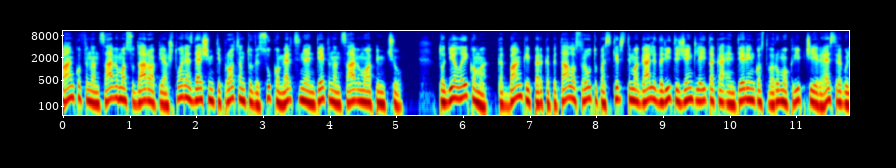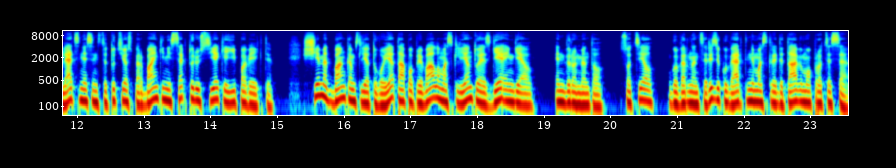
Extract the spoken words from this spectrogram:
bankų finansavimą sudaro apie 80 procentų visų komercinio ND finansavimo apimčių. Todėl laikoma, kad bankai per kapitalo srautų paskirstimą gali daryti ženklę įtaką NT rinkos tvarumo krypčiai ir es reguliacinės institucijos per bankinį sektorių siekia jį paveikti. Šiemet bankams Lietuvoje tapo privalomas klientų SG NGL, Environmental, Social, Governance rizikų vertinimas kreditavimo procese.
